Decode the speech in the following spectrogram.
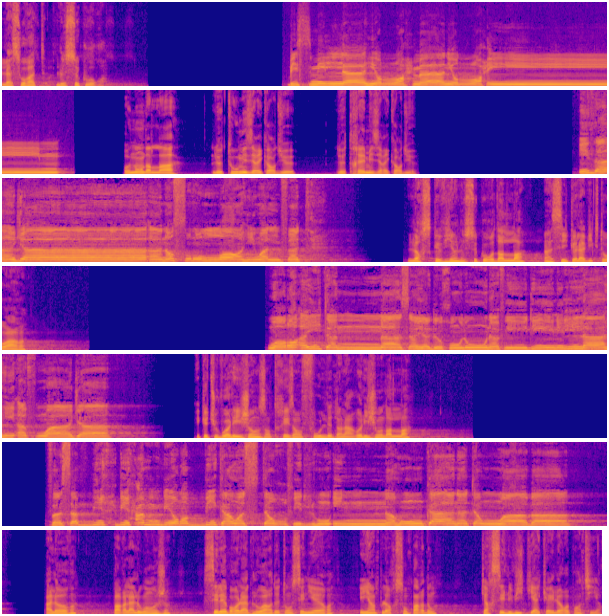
La sourate Le Secours. بسم الله الرحمن الرحيم Au nom d'Allah, le tout miséricordieux, le très miséricordieux. إذا جاء نصر الله والفتح Lorsque vient le secours d'Allah ainsi que la victoire, ورأيت الناس يدخلون في دين الله أفواجا et que tu vois les gens entrer en foule dans la religion d'Allah, فسبح بحمد ربك واستغفره إنه كان توابا alors, par la louange, célèbre la gloire de ton Seigneur et implore son pardon, car c'est lui qui accueille le repentir.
